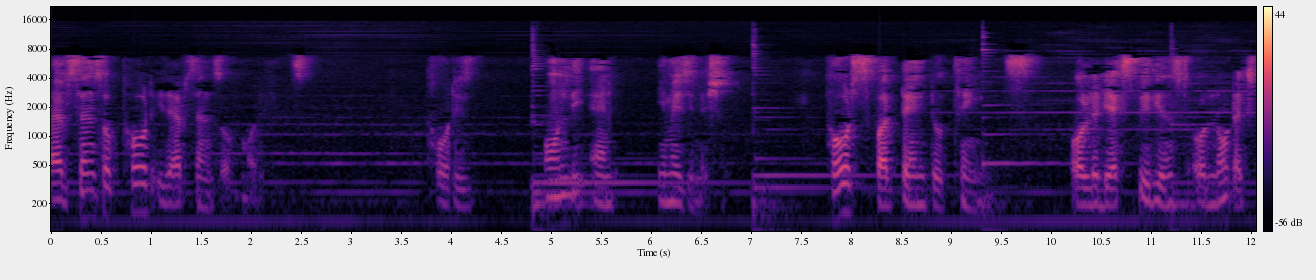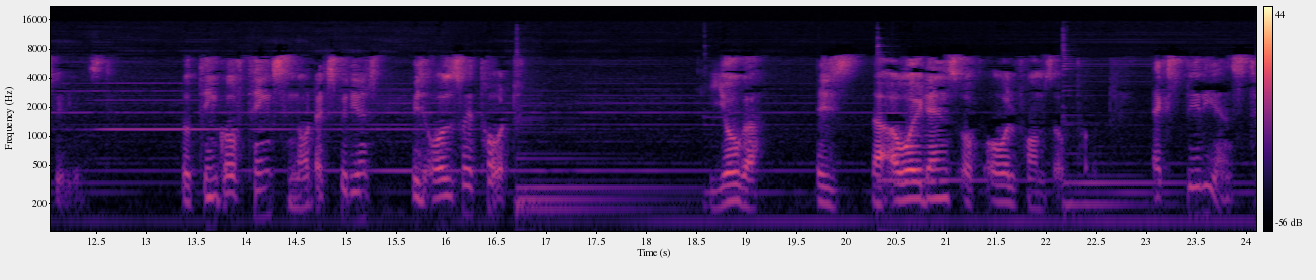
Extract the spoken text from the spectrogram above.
Absence of thought is absence of modification. Thought is only an imagination. Thoughts pertain to things already experienced or not experienced. To think of things not experienced is also a thought. Yoga is the avoidance of all forms of thought, experienced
